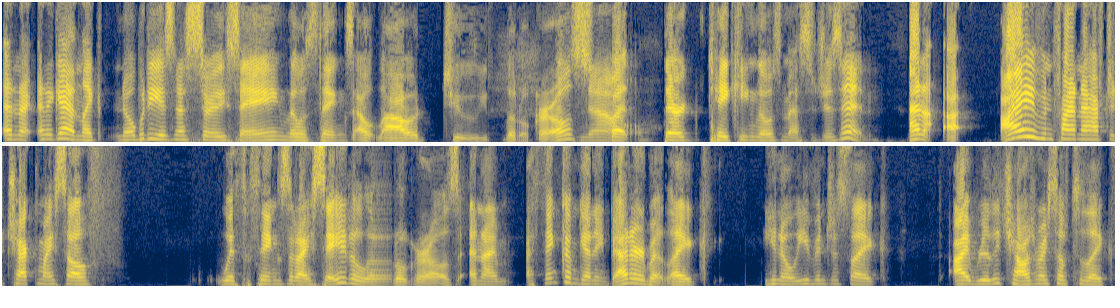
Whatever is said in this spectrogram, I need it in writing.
and and again, like nobody is necessarily saying those things out loud to little girls, no. but they're taking those messages in. And I, I even find I have to check myself with things that I say to little girls, and I'm I think I'm getting better, but like you know, even just like I really challenge myself to like,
